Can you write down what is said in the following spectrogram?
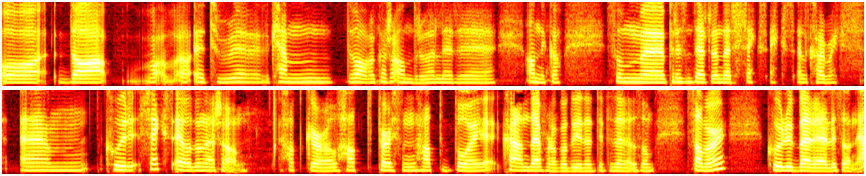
Og da hva, Jeg tror hvem Det var vel kanskje Andro eller Annika som eh, presenterte den der 6X eller Carmex. Um, hvor sex er jo den der sånn hot girl, hot person, hot boy, hva enn det er for noe du identifiserer det som. Summer. Hvor du bare er litt sånn Ja,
